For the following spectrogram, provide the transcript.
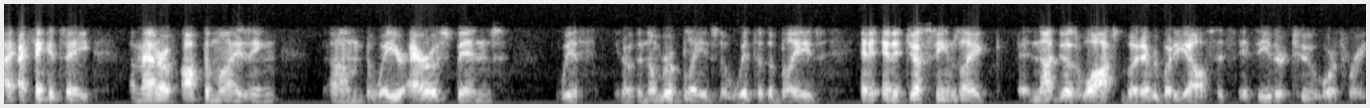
I, I think it's a a matter of optimizing um, the way your arrow spins with you know the number of blades, the width of the blades, and it, and it just seems like not just Wasp but everybody else. It's it's either two or three.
